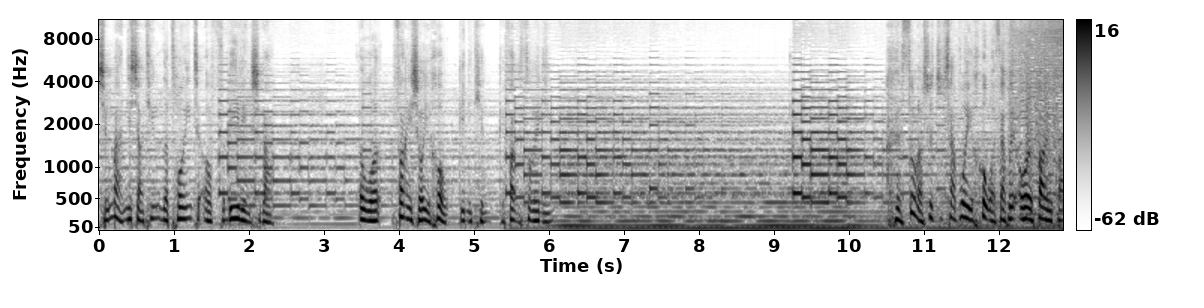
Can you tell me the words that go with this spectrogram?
行吧，你想听 The Point of Living 是吧？呃，我放一首以后给你听，给放送给您。宋老师下播以后，我才会偶尔放一放。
